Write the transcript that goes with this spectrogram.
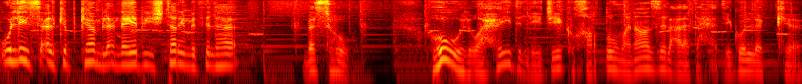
واللي يسألك بكم لأنه يبي يشتري مثلها. بس هو هو الوحيد اللي يجيك وخرطومه نازل على تحت. يقول لك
